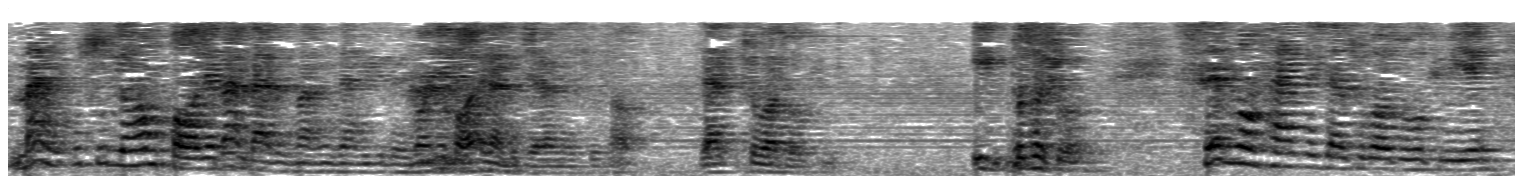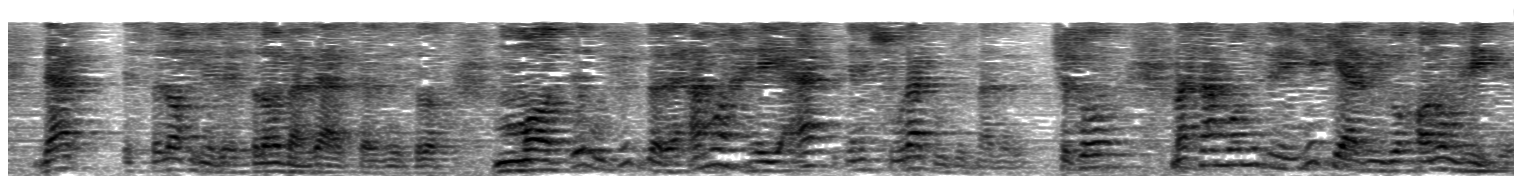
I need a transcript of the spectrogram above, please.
من اصولی هم غالبا بعد از مرحوم زنگی بهبانی قائلن به جرم ها در شباهت حکمیه این دو تا شد سوم فرقش در شباهت حکمیه. در اصطلاح اینه به اصطلاح بنده از کردن اصطلاح. ماده وجود داره اما هیئت یعنی صورت وجود نداره. چطور؟ مثلا ما می‌دونیم یکی از این دو خانم هیئه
